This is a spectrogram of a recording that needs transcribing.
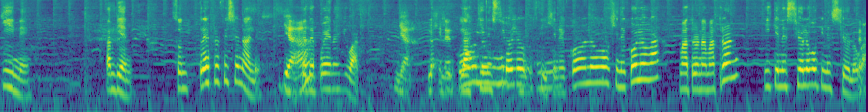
gine. También. Son tres profesionales que te pueden ayudar. Ya. Las kinesiólogos, sí, ginecólogo, ginecóloga, matrona, matrón y kinesiólogo, kinesióloga.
